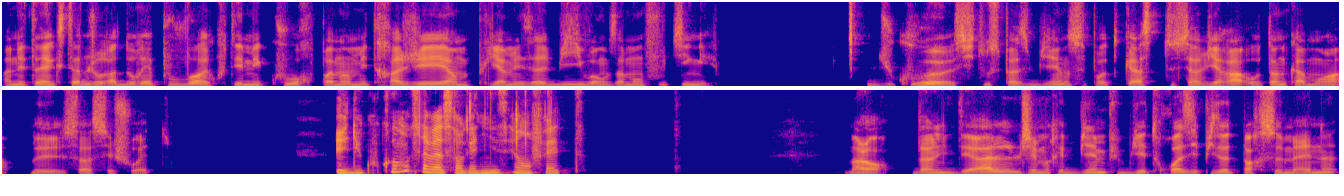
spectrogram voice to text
En étant externe, j'aurais adoré pouvoir écouter mes cours pendant mes trajets, en pliant mes habits ou en faisant mon footing. Du coup, euh, si tout se passe bien, ce podcast te servira autant qu'à moi, et ça, c'est chouette. Et du coup, comment ça va s'organiser en fait? Alors, dans l'idéal, j'aimerais bien publier trois épisodes par semaine,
